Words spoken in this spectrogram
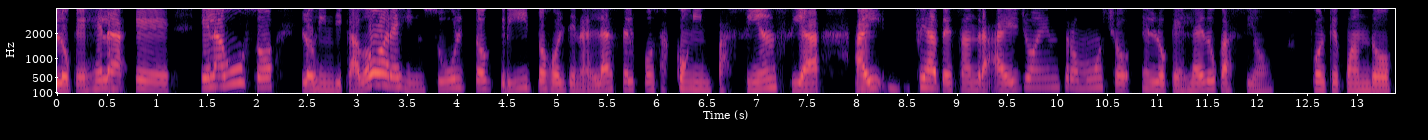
lo que es el, eh, el, abuso, los indicadores, insultos, gritos, ordenarle hacer cosas con impaciencia. Ahí, fíjate, Sandra, ahí yo entro mucho en lo que es la educación, porque cuando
